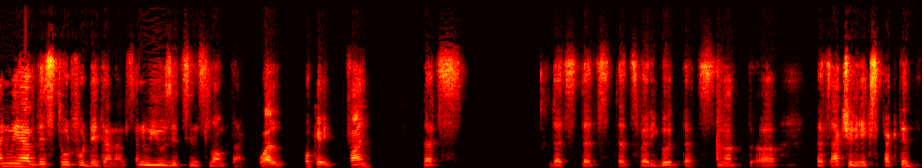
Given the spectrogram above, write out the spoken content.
and we have this tool for data analysis and we use it since long time. Well okay fine. That's that's that's that's very good. That's not uh, that's actually expected.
